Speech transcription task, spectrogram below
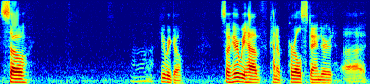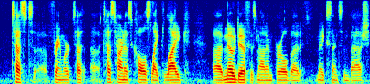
So uh, here we go. So here we have kind of Perl standard uh, test uh, framework, te uh, test harness calls like like. Uh, no diff is not in Perl, but makes sense in Bash.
